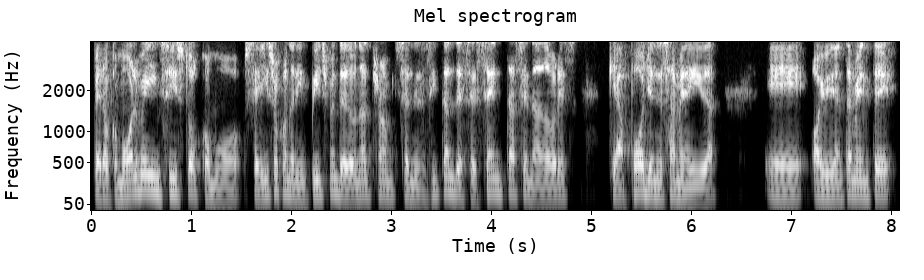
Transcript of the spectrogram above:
Pero como vuelvo e insisto, como se hizo con el impeachment de Donald Trump, se necesitan de 60 senadores que apoyen esa medida. Eh, evidentemente,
